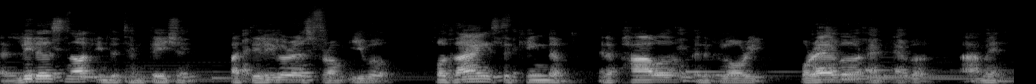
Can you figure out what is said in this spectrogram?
And lead us not into temptation, but deliver us from evil. For thine is the kingdom, and the power, and the glory, forever and ever. Amen.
